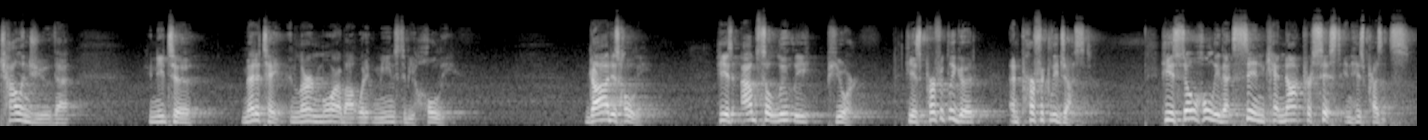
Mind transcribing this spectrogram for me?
challenge you that you need to meditate and learn more about what it means to be holy. God is holy, He is absolutely pure. He is perfectly good and perfectly just. He is so holy that sin cannot persist in his presence.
